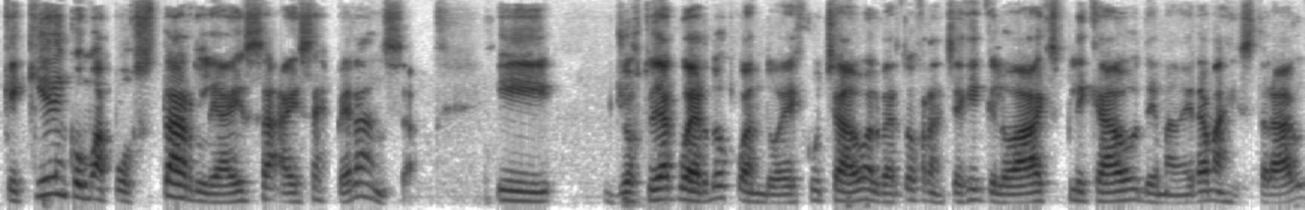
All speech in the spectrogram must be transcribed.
que quieren como apostarle a esa, a esa esperanza. Y yo estoy de acuerdo cuando he escuchado a Alberto Franceschi que lo ha explicado de manera magistral.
